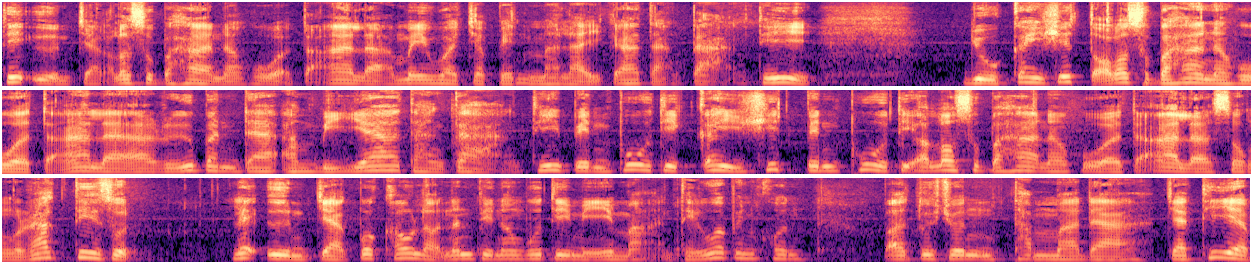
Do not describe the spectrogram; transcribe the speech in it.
ที่อื่นจากอัลลอฮฺสุบฮานะฮูวะตะอาลาไม่ว่าจะเป็นมาลาอิกาต่างๆ ที่ อยู่ใกล้ชิดต่ออัลลอฮฺสุบฮานะฮูวตะอาลาหรือบรรดาอัมบิยะต่างๆ ที่เป็นผู้ที่ใกล้ชิดเป็นผู้ที่อัลลอฮฺสุบฮานะฮูวตะอาลาทรงรักที่สุด และอื่นจากพวกเขาเหล่านั้นพี่น้องผู้ที่มีอิมาน ถือว่าเป็นคนปาตุชนธรรมดาจะเทียบ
